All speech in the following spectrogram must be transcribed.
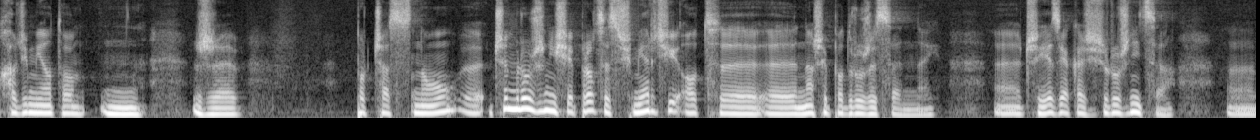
chodzi mi o to, mm, że podczas snu, czym różni się proces śmierci od naszej podróży sennej? E, Czy jest jakaś różnica? E,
